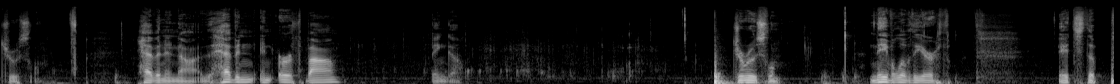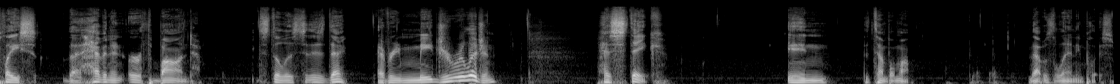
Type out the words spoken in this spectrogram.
Jerusalem. Heaven and uh, heaven and earth bound. Bingo. Jerusalem. Navel of the earth. It's the place, the heaven and earth bond. It still is to this day. Every major religion has stake in the Temple Mount. That was the landing place.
